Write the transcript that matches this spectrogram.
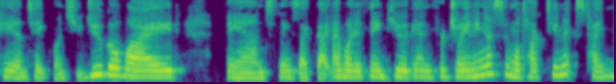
can take once you do go wide and things like that. I want to thank you again for joining us, and we'll talk to you next time.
